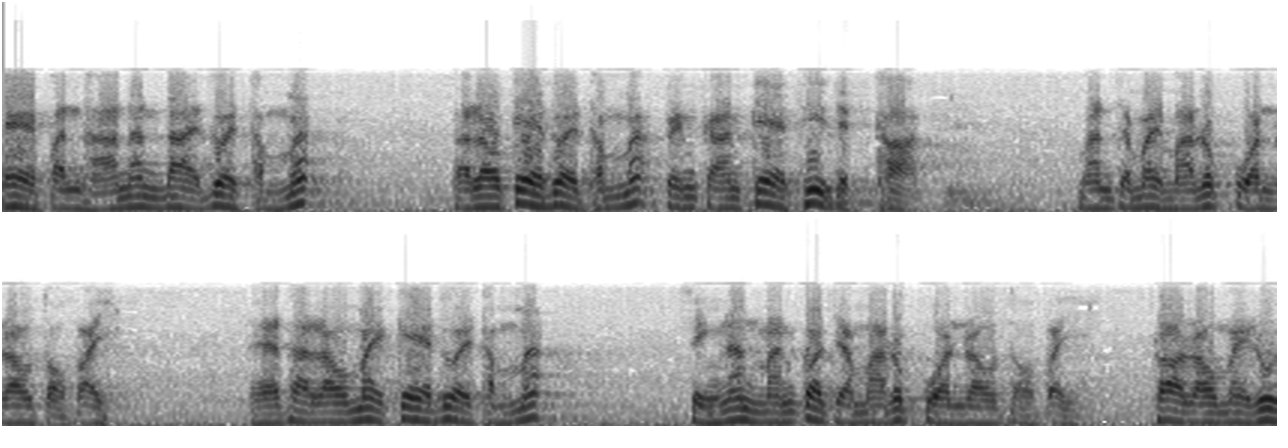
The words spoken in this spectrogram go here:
ก้ปัญหานั้นได้ด้วยธรรมะถ้าเราแก้ด้วยธรรมะเป็นการแก้ที่เด็ดขาด มันจะไม่มารบกวนเราต่อไป แต่ถ้าเราไม่แก้ด้วยธรรมะ สิ่งนั้นมันก็จะมารบกวนเราต่อไป เพราะเราไม่รู้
